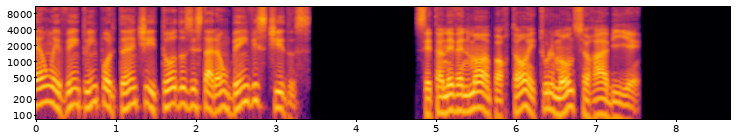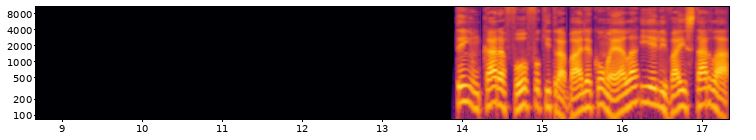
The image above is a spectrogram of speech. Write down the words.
É um evento importante e todos estarão bem vestidos. C'est un événement important et tout le monde sera habillé. Tem um cara fofo que trabalha com ela e ele vai estar lá.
